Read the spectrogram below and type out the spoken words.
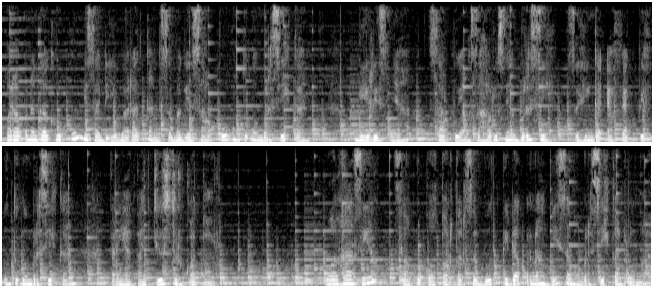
Para penegak hukum bisa diibaratkan sebagai sapu untuk membersihkan. Mirisnya, sapu yang seharusnya bersih sehingga efektif untuk membersihkan ternyata justru kotor. Walhasil, sapu kotor tersebut tidak pernah bisa membersihkan rumah.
